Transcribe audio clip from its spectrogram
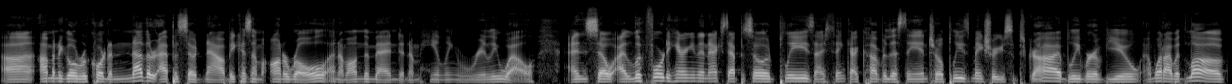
Uh, I'm going to go record another episode now because I'm on a roll and I'm on the mend and I'm healing really well. And so I look forward to hearing the next episode. Please, I think I covered this in the intro. Please make sure you subscribe, leave a review. And what I would love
